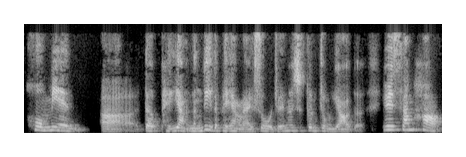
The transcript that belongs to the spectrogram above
后面。啊、呃、的培养能力的培养来说，我觉得那是更重要的，因为 somehow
